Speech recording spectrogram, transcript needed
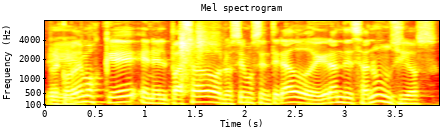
Recordemos que en el pasado nos hemos enterado de grandes anuncios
